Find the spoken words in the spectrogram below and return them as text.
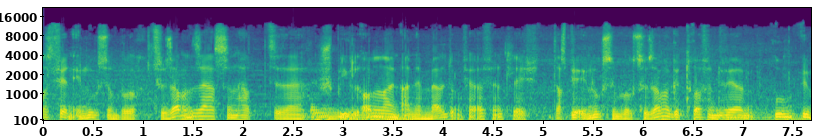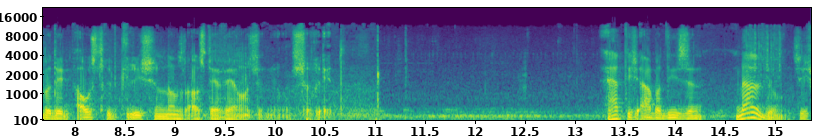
Als wir in Luxemburg zusammensaßen, hat äh, Spiegel Online eine Meldung veröffentlicht, dass wir in Luxemburg zusammengetroffen wären, um über den Austritt Griechenlands aus der Währungsunion zu reden. Hätte ich aber diese Meldung sich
